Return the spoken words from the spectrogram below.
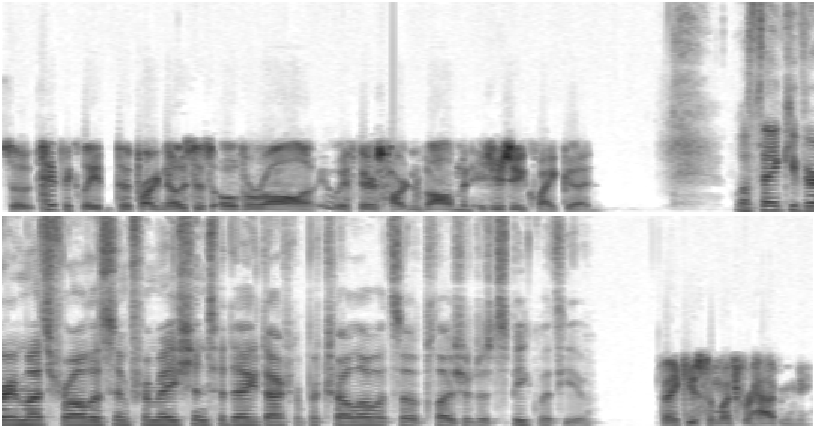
So typically, the prognosis overall, if there's heart involvement, is usually quite good. Well, thank you very much for all this information today, Dr. Patrello. It's a pleasure to speak with you. Thank you so much for having me.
